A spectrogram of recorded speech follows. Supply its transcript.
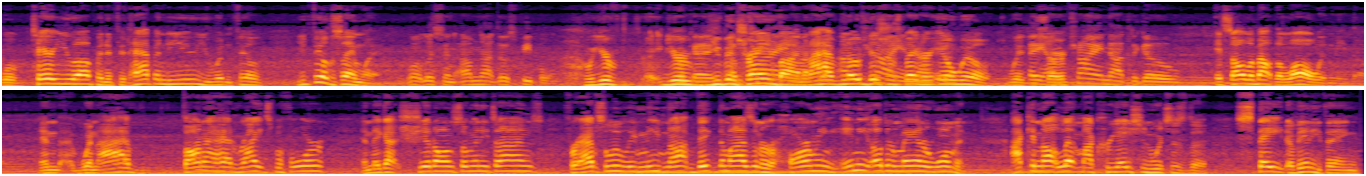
will tear you up, and if it happened to you, you wouldn't feel you'd feel the same way. Well, listen, I'm not those people. Well, you're you're Okay, you've been I'm trained by them, and I have I'm no disrespect or ill will with you, sir. I'm trying not to go. it's all about the law with me though. And when I have thought I had rights before and they got shit on so many times for absolutely me not victimizing or harming any other man or woman, I cannot let my creation, which is the state of anything,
